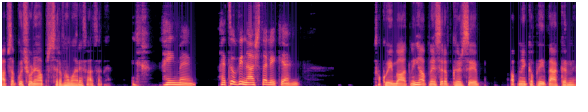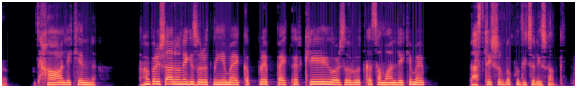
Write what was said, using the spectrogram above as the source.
आप सब कुछ छोड़ें आप सिर्फ़ हमारे साथ चलें नहीं मैं मैं तो भी नाश्ता लेके आई तो कोई बात नहीं आपने सिर्फ़ घर से अपने कपड़े पैक करने हैं। हाँ लेकिन तुम्हें परेशान होने की ज़रूरत नहीं है। मैं कपड़े पैक करके और ज़रूरत का सामान लेके मैं बस स्टेशन पर खुद ही चली जाऊँगी।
